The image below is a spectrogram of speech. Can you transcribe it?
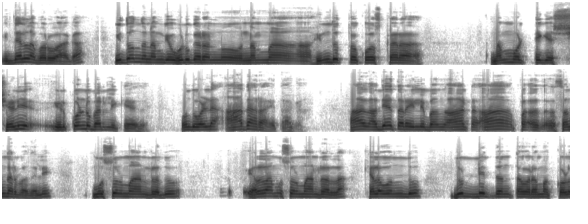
ಇದೆಲ್ಲ ಬರುವಾಗ ಇದೊಂದು ನಮಗೆ ಹುಡುಗರನ್ನು ನಮ್ಮ ಹಿಂದುತ್ವಕ್ಕೋಸ್ಕರ ನಮ್ಮೊಟ್ಟಿಗೆ ಶೆಳಿ ಇಡ್ಕೊಂಡು ಬರಲಿಕ್ಕೆ ಒಂದು ಒಳ್ಳೆ ಆಧಾರ ಆಯ್ತಾಗ ಆ, ಅದೇ ಥರ ಇಲ್ಲಿ ಬಂದು ಆ ಸಂದರ್ಭದಲ್ಲಿ ಮುಸಲ್ಮಾನರದು ಎಲ್ಲ ಮುಸಲ್ಮಾನರಲ್ಲ, ಕೆಲವೊಂದು ದುಡ್ಡಿದ್ದಂಥವರ ಮಕ್ಕಳು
